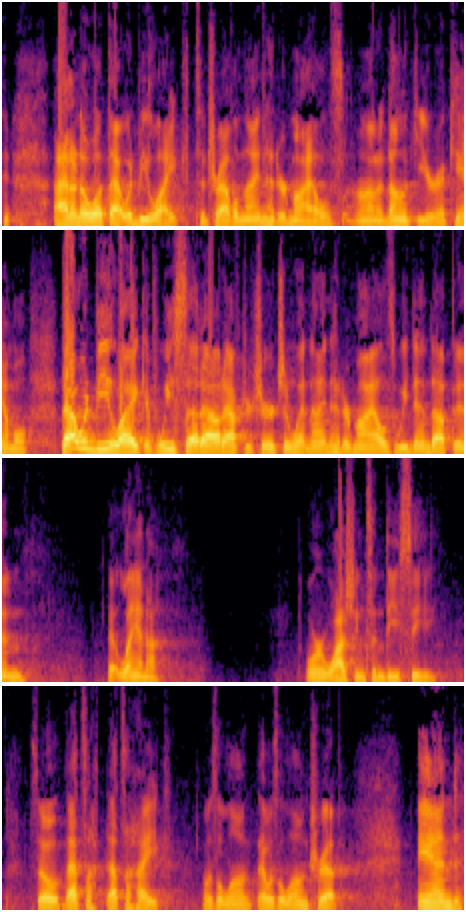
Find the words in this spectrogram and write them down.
I don't know what that would be like to travel 900 miles on a donkey or a camel. That would be like if we set out after church and went 900 miles, we'd end up in Atlanta or Washington D.C. So that's a that's a hike. That was a long that was a long trip. And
